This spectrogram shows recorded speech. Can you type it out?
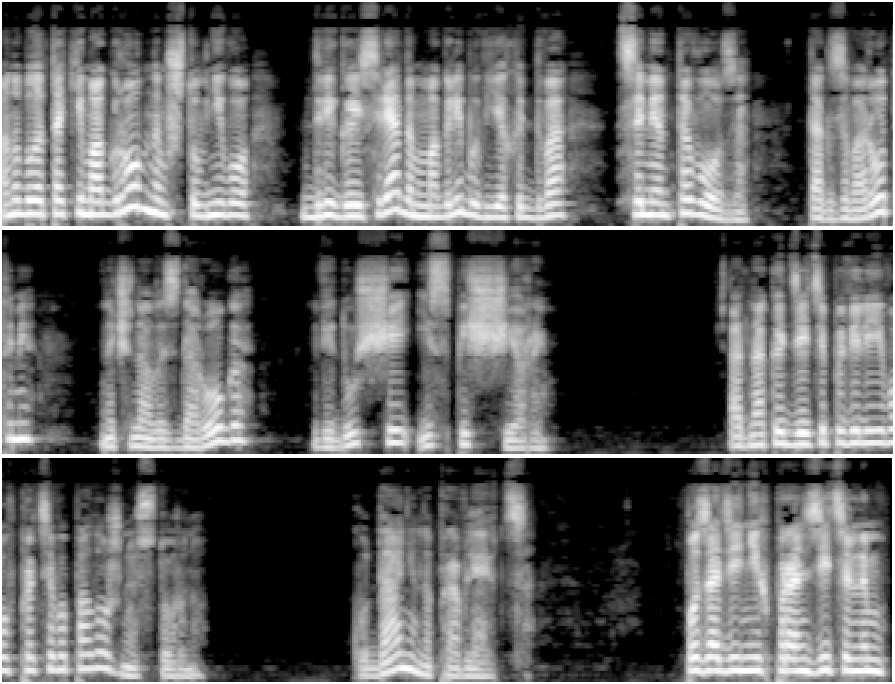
оно было таким огромным, что в него, двигаясь рядом, могли бы въехать два цементовоза. Так за воротами начиналась дорога, ведущая из пещеры. Однако дети повели его в противоположную сторону. Куда они направляются? Позади них пронзительным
